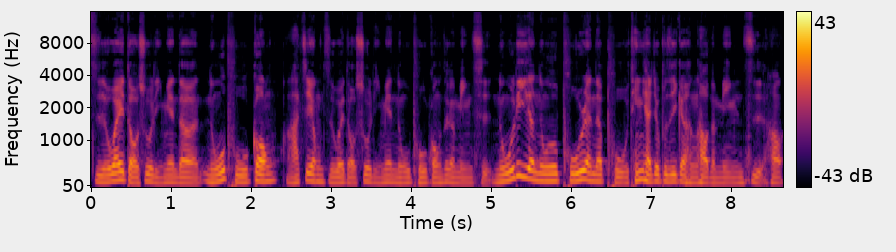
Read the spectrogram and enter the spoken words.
紫微斗数里面的奴仆宫啊，借用紫微斗数里面奴仆宫这个名词，奴隶的奴，仆人的仆，听起来就不是一个很好的名字。好，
